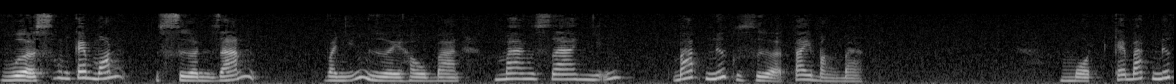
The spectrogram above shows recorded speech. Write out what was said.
vừa xong cái món sườn rán và những người hầu bàn mang ra những bát nước rửa tay bằng bạc. Một cái bát nước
